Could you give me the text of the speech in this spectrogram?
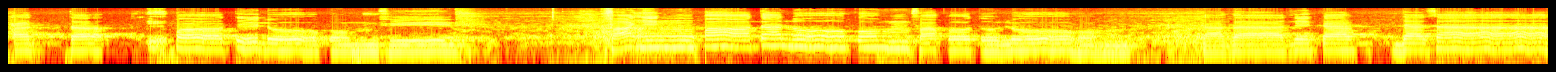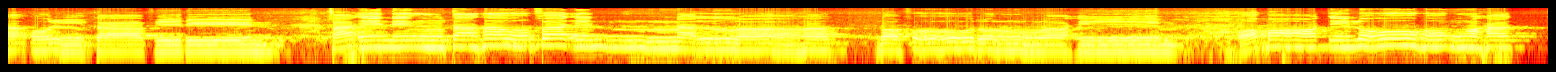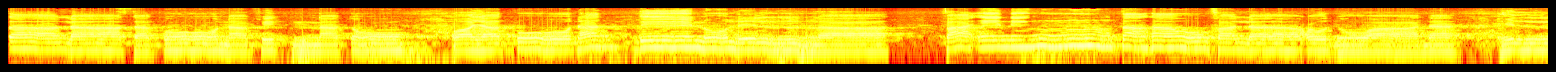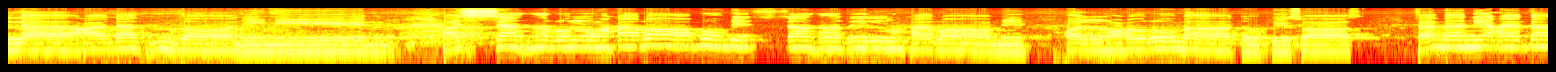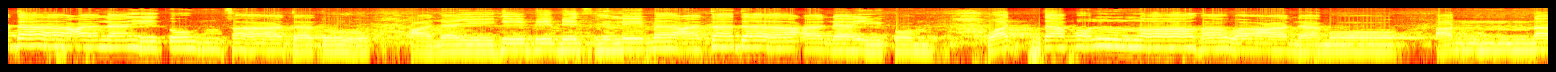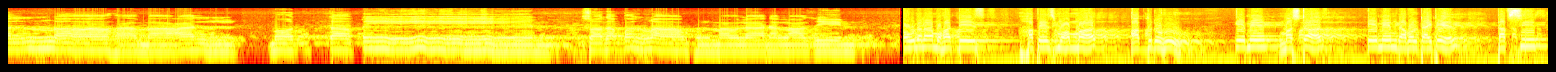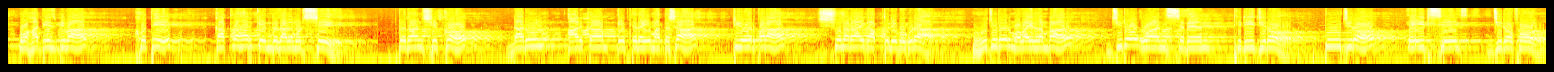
حتى يقاتلوكم فيه فإن قاتلوكم فاقتلوهم كذلك جزاء الكافرين فإن انتهوا فإن الله غفور رحيم وقاتلوهم حتى لا تكون فتنة ويكون الدين لله فإن انتهوا فلا عدوان إلا على الظالمين الشهر الحرام بالشهر الحرام والحرمات قصاص فمن اعتدى عليكم فاعتدوا عليه بمثل ما اعتدى عليكم واتقوا الله واعلموا أن الله مع المتقين صدق الله المولانا العظيم مولانا محدث حافظ محمد عبد الرؤوف M A master M M double title তাফসির ও হাদিস বিভাগ, খতিব, কাতলাহার কেন্দ্র দামে মসজিদ। প্রধান শিক্ষক, দারুল আরকাম ইফতেদায়ী মাদ্রাসা টিওরপাড়া সোনারায় গাবতলি বগুড়া। হুজুরের mobile number, zero one seven three zero two zero eight six zero four.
